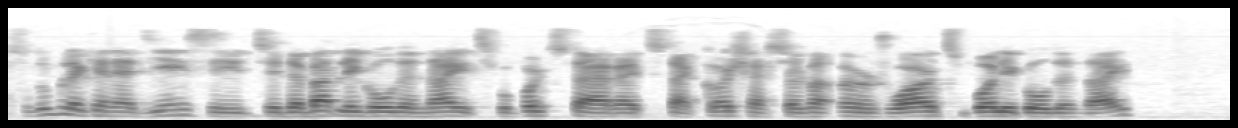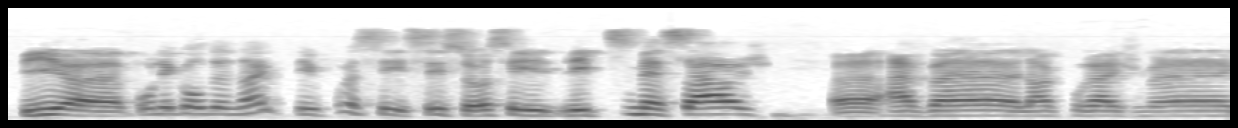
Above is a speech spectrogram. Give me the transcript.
surtout pour le Canadien, c'est de battre les Golden Knights. Il ne faut pas que tu t'accroches à seulement un joueur, tu bats les Golden Knights. Puis pour les Golden Knights, des fois, c'est ça. C'est les petits messages euh, avant l'encouragement.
